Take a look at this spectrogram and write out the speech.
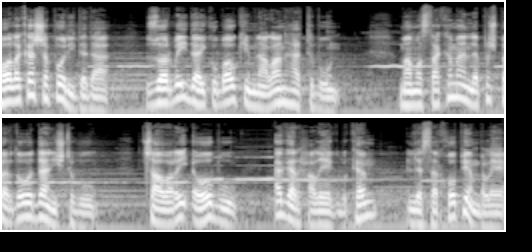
هۆڵەکە شەپۆلی دەدا. زۆربەی دایک و باوکی مناڵان هاتبوون. مامۆستاکەمان لە پشت پەردەوە دانیشتبوو. چاوەڕێی ئەوە بوو ئەگەر هەڵەیەک بکەم، لەسەرخۆ پێم بڵێ.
